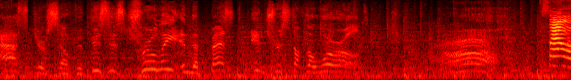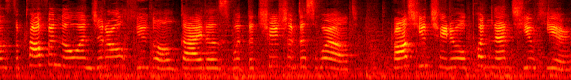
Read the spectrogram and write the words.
Ask yourself if this is truly in the best interest of the world. Silence, the Prophet Noah and General Hugo guide us with the church of this world. Rosch, you traitor, will put an end to you here.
